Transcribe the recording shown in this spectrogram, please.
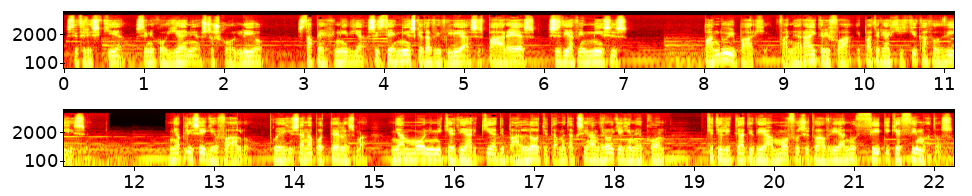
Στη θρησκεία, στην οικογένεια, στο σχολείο, στα παιχνίδια, στις ταινίες και τα βιβλία, στις παρέες, στις διαφημίσεις. Παντού υπάρχει, φανερά ή κρυφά, η πατριαρχική καθοδήγηση. Μια πλήση εγκεφάλου που έχεις σαν αποτέλεσμα μια μόνιμη και διαρκή αντιπαλότητα μεταξύ ανδρών και γυναικών και τελικά τη διαμόρφωση του αυριανού θήτη και θύματος.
